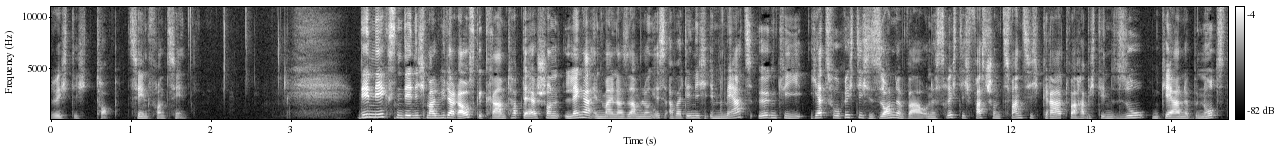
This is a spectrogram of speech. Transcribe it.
richtig top. 10 von 10. Den nächsten, den ich mal wieder rausgekramt habe, der ja schon länger in meiner Sammlung ist, aber den ich im März irgendwie, jetzt wo richtig Sonne war und es richtig fast schon 20 Grad war, habe ich den so gerne benutzt.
